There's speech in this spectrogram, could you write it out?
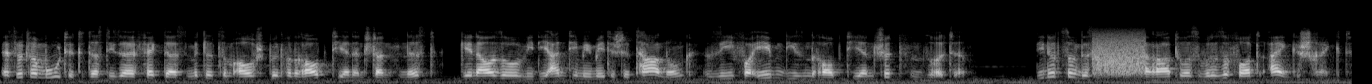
Es wird vermutet, dass dieser Effekt als Mittel zum Aufspüren von Raubtieren entstanden ist, genauso wie die antimimetische Tarnung sie vor eben diesen Raubtieren schützen sollte. Die Nutzung des Generators wurde sofort eingeschränkt.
